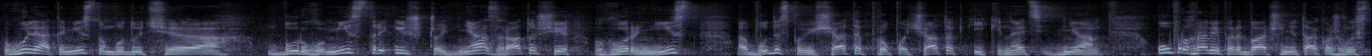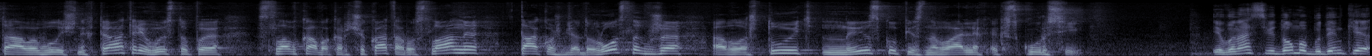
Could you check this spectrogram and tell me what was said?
Гуляти містом будуть е, бургомістри, і щодня з ратуші горніст буде сповіщати про початок і кінець дня. У програмі передбачені також вистави вуличних театрів, виступи Славка Вакарчука та Руслани. Також для дорослих вже е, влаштують низку пізнавальних екскурсій. І вона свідомо будинки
